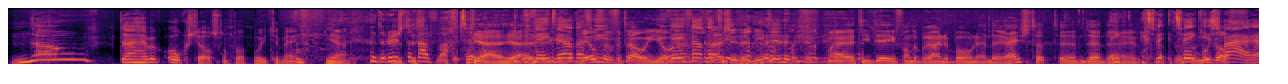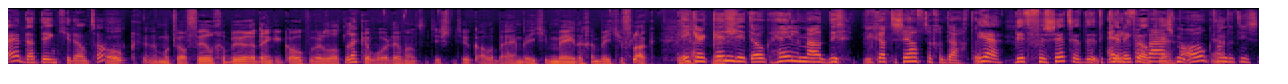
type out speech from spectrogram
Nou, daar heb ik ook zelfs nog wat moeite mee. Ja. Rustig afwachten. Ja, ja. U weet wel ik dat heb heel u, veel vertrouwen in Jonas, dus daar u... zit het niet in. Maar het idee van de bruine bonen en de rijst, dat... Uh, daar, daar, ik, twee, dat, twee keer zwaar, wel, hè? Dat denk je dan toch? Ook. Er moet wel veel gebeuren, denk ik ook, wil dat lekker worden. Want het is natuurlijk allebei een beetje melig en een beetje vlak. Ik herken dus... dit ook helemaal. Ik had dezelfde gedachten. Ja, dit verzetten, dat ken en ik ook. En ik verbaas me ook, want het is...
